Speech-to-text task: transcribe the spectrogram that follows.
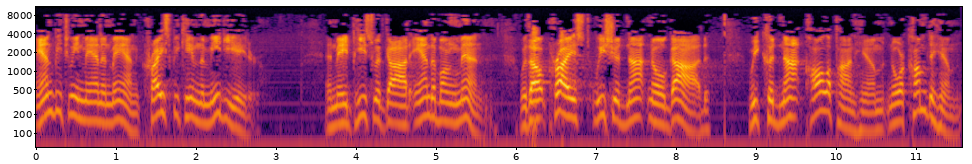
and between man and man. Christ became the mediator and made peace with God and among men. Without Christ, we should not know God. We could not call upon Him, nor come to Him.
